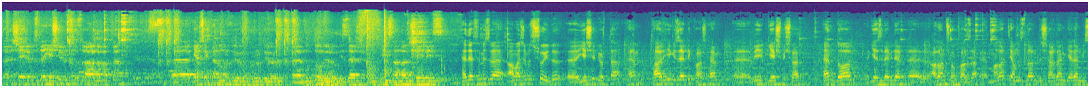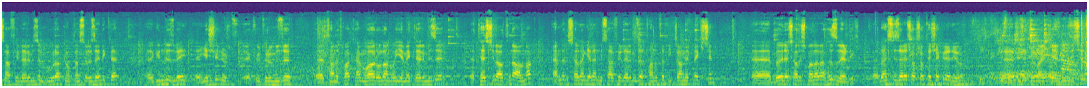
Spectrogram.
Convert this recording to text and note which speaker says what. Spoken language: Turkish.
Speaker 1: sizi şehrimizde yeşil yurtumuzda ağırlamaktan e, gerçekten onur duyuyorum, gurur duyuyorum. E, mutlu oluyorum. Bizler mutlu insanların şehriyiz. Hedefimiz ve amacımız şuydu. e, Yeşil Yurt'ta hem tarihi güzellik var, hem e, bir geçmiş var, hem doğal gezilebilir e, alan çok fazla. E, Malatya'mızdan dışarıdan gelen misafirlerimizin uğrak noktası özellikle e, Gündüz Bey e, Yeşil Yurt e, kültürümüzü e, tanıtmak, hem var olan o yemeklerimizi e, tescil altına almak, hem de dışarıdan gelen misafirlerimize tanıtıp ikram etmek için e, böyle çalışmalara hız verdik. E, ben sizlere çok çok teşekkür ediyorum. Bizi kırmayıp geldiğiniz için.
